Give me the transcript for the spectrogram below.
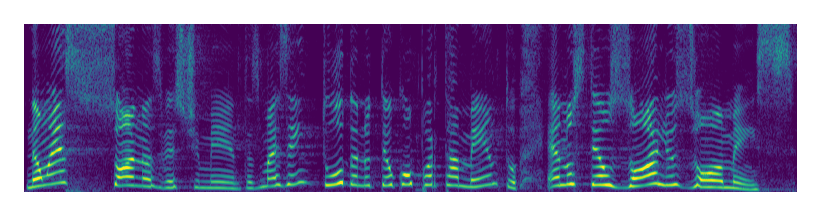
Não é só nas vestimentas, mas é em tudo, é no teu comportamento, é nos teus olhos, homens.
